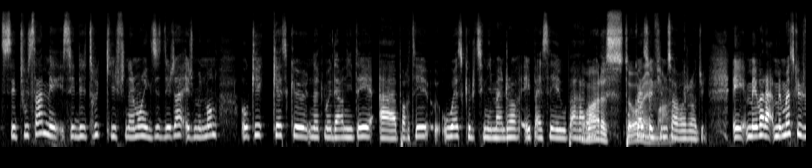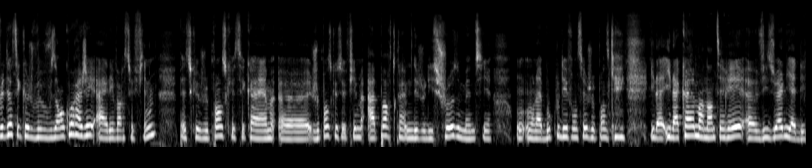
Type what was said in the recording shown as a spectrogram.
c'est tout ça, mais c'est des trucs qui finalement existent déjà. Et je me demande, ok, qu'est-ce que notre modernité a apporté? Où est-ce que le cinéma de genre est passé auparavant? What a Pourquoi story, ce film sort aujourd'hui? Et mais voilà, mais moi ce que je veux dire, c'est que je veux vous encourager à aller voir ce film parce que je pense que c'est quand même, euh, je pense que ce film apporte quand même des jolies choses, même si on, on l'a beaucoup défoncé. Je pense qu'il il a, il a quand même un intérêt euh, visuel. Il y a des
